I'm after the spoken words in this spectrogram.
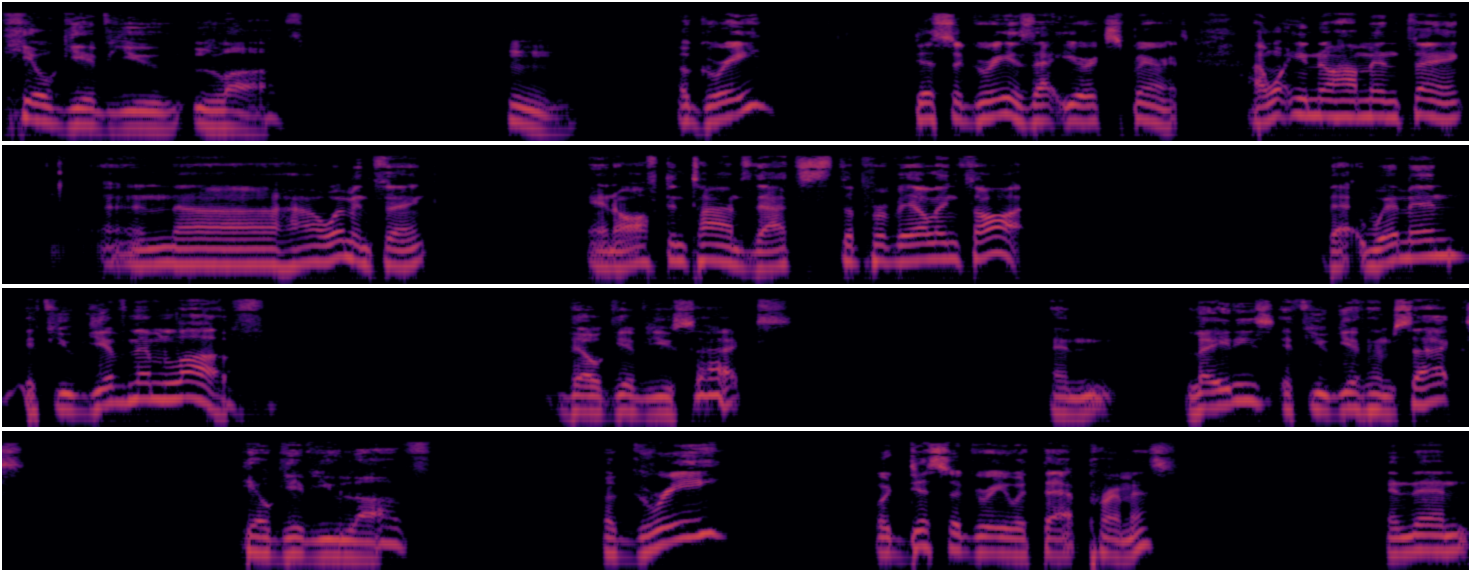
he'll give you love. Hmm. Agree? Disagree? Is that your experience? I want you to know how men think and uh, how women think. And oftentimes that's the prevailing thought that women, if you give them love, they'll give you sex. And ladies, if you give him sex, he'll give you love. Agree or disagree with that premise? And then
